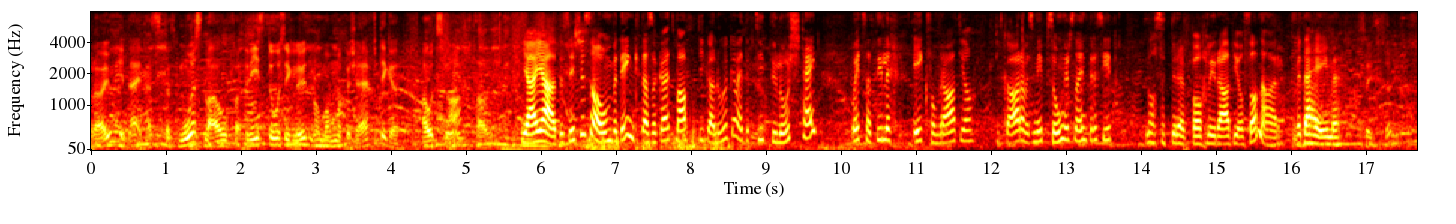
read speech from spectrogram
freue mich. Nein, das, das muss laufen. 30'000 Leute muss man beschäftigen. Auch zur Nacht halt. Ja, ja, das ist ja so, unbedingt. Also geht mal vorbei schauen, wenn ihr Zeit und Lust habt. Und jetzt natürlich ich vom Radio, die Gara, was mich besonders noch interessiert, Hört ihr etwa ein bisschen Radio Sonar daheim? Sicher.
